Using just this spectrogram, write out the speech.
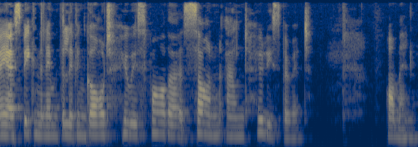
May I speak in the name of the living God, who is Father, Son, and Holy Spirit. Amen.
